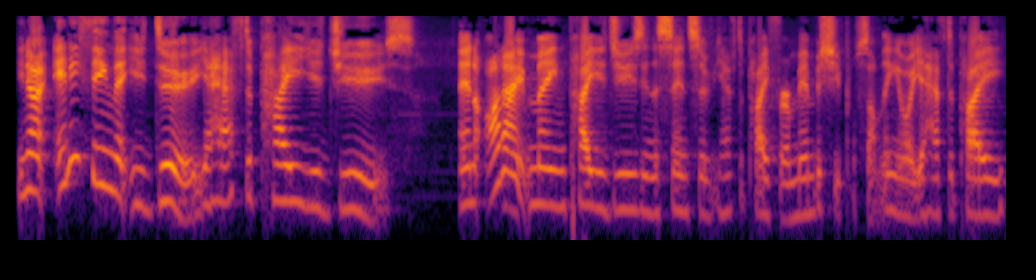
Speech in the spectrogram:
You know, anything that you do, you have to pay your dues. And I don't mean pay your dues in the sense of you have to pay for a membership or something, or you have to pay,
